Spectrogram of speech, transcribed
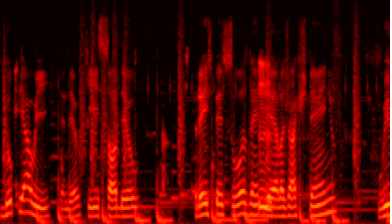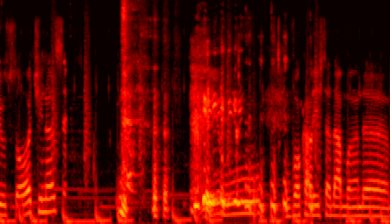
do Piauí, entendeu? Que só deu três pessoas, dentre Hum. elas Jackstênio, Will Sotinas e o, o vocalista da banda,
